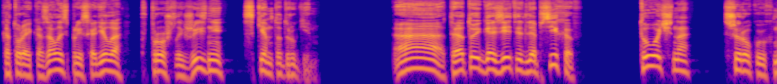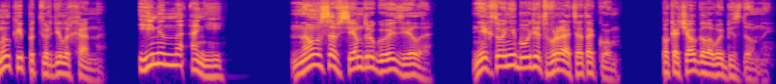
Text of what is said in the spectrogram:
которое, казалось, происходило в прошлой жизни с кем-то другим. «А, ты о той газете для психов?» «Точно!» — с широкой ухмылкой подтвердила Ханна. «Именно о ней». «Ну, совсем другое дело. Никто не будет врать о таком покачал головой бездомный.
